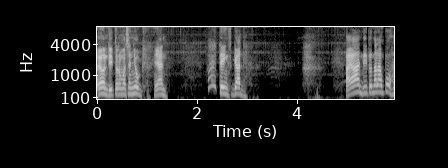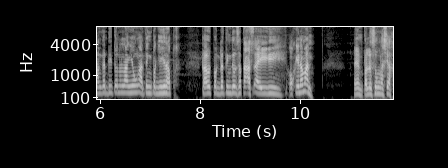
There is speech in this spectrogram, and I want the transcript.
Ayun, dito naman sa nyug. Ayan. Ay, thanks God. Ayan, dito na lang po. Hanggang dito na lang yung ating paghihirap. Tapos pagdating doon sa taas ay okay naman. Ayan, palusong na siya.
